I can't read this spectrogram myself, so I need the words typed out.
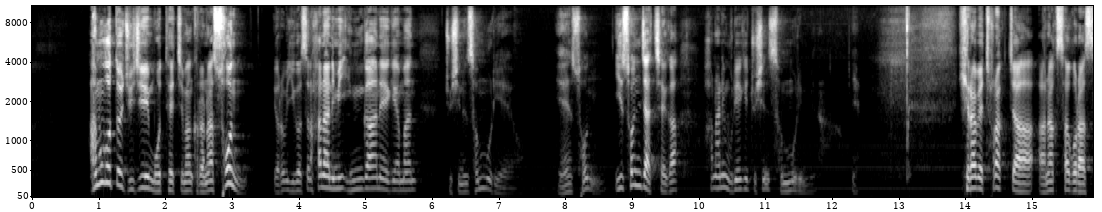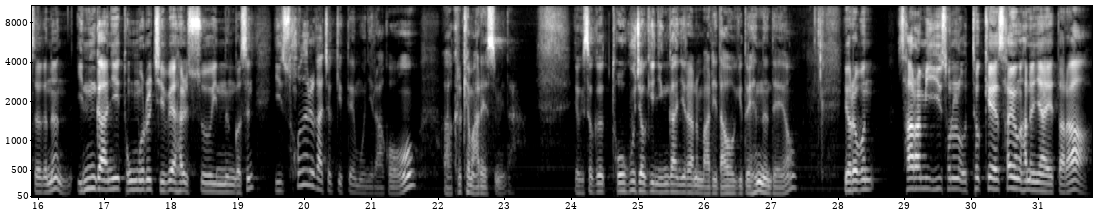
아무것도 주지 못했지만 그러나 손 여러분 이것은 하나님이 인간에게만 주시는 선물이에요. 예, 손. 이 손 자체가 하나님 우리에게 주신 선물입니다. 예. 히랍의 철학자 아낙사고라스는 인간이 동물을 지배할 수 있는 것은 이 손을 가졌기 때문이라고 아, 그렇게 말했습니다. 여기서 그 도구적인 인간이라는 말이 나오기도 했는데요. 여러분, 사람이 이 손을 어떻게 사용하느냐에 따라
